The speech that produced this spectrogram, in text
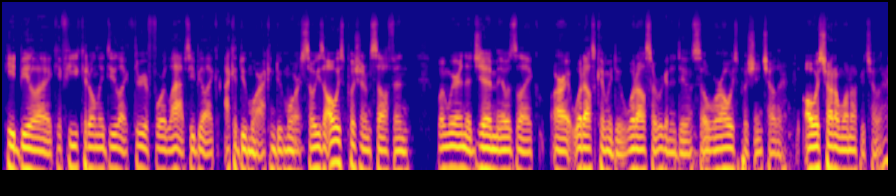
he'd be like if he could only do like three or four laps, he'd be like I could do more, I can do more. So he's always pushing himself and when we were in the gym, it was like, all right, what else can we do? What else are we going to do? So we're always pushing each other, always trying to one up each other.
